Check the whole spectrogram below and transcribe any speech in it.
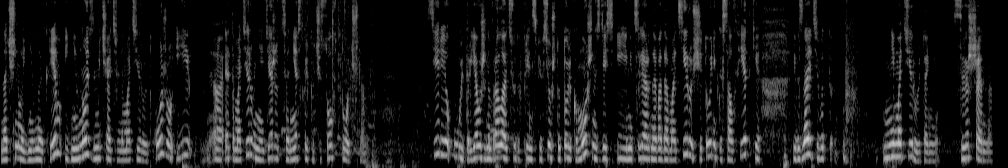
Ночной дневной крем и дневной замечательно матирует кожу. И э, это матирование держится несколько часов точно. Серия Ультра. Я уже набрала отсюда, в принципе, все, что только можно. Здесь и мицеллярная вода матирующая, тоник, и салфетки. И вы знаете, вот не матируют они совершенно.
